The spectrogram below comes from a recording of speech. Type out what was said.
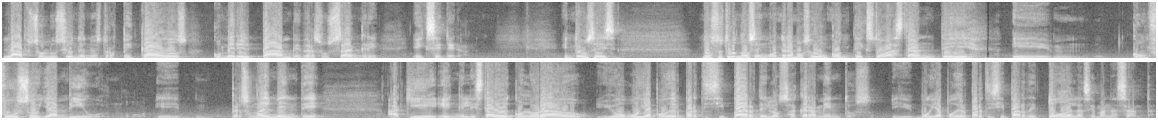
la absolución de nuestros pecados, comer el pan, beber su sangre, etc. Entonces, nosotros nos encontramos en un contexto bastante eh, confuso y ambiguo. Eh, personalmente, Aquí en el estado de Colorado yo voy a poder participar de los sacramentos y voy a poder participar de toda la Semana Santa.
